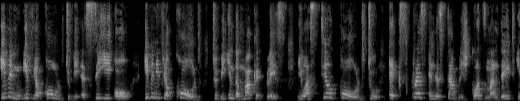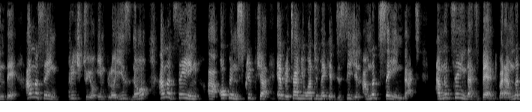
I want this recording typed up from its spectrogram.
Even if you're called to be a CEO, even if you're called to be in the marketplace, you are still called to express and establish God's mandate in there. I'm not saying preach to your employees, no. I'm not saying uh, open scripture every time you want to make a decision. I'm not saying that. I'm not saying that's bad, but I'm not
